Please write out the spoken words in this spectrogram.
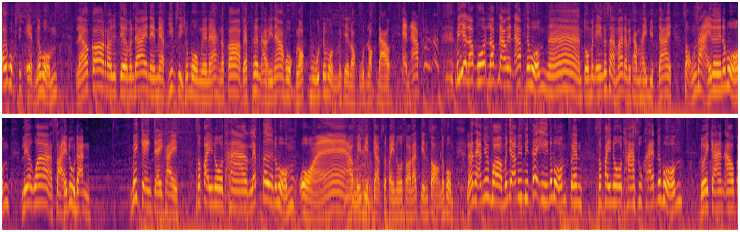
961 นะผม แล้วก็เราจะเจอมันได้ในแมป 24 ชั่วโมงเลยนะ แล้วก็ Battle Arena 6ล็อกวูดนะผมไม่ใช่ล็อกวูดล็อกดาวแอนอัพไม่ใช่ล็อกวูดล็อกดาวแอนอัพนะผมนะตัวมันเองก็สามารถเอาไปทำไฮบริดได้ 2 สายเลยนะผม เรียกว่าสายดุดัน ไม่เกรงใจใครสไปโนทาแรปเตอร์นะผม โอ้ยเอาไปบิดกับสไปโนซอรัสเจน 2 นะผม แล้วแถมยังพอมันจะเอาไปบิดได้อีกนะผม เป็นสไปโนทาซูคัสนะผม โดยการเอาไป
